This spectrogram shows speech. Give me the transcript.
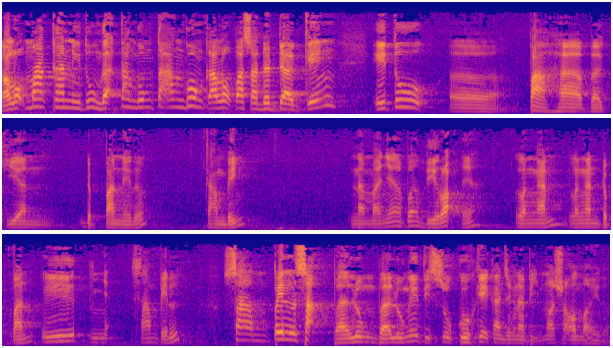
Kalau makan itu nggak tanggung tanggung. Kalau pas ada daging itu eh, paha bagian depan itu kambing, namanya apa? Virak ya, lengan, lengan depan, it, sampil, sampil sak balung-balungnya disuguh ke kanjeng Nabi, masya Allah itu.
